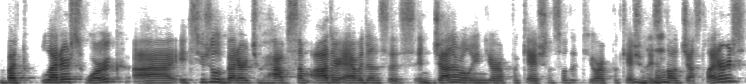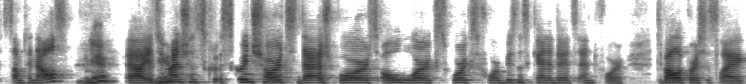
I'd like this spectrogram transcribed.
but letters work uh, it's usually better to have some other evidences in general in your application so that your application mm-hmm. is not just letters something else yeah uh, as yeah. you mentioned sc- screenshots dashboards all works works for business candidates and for developers it's like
